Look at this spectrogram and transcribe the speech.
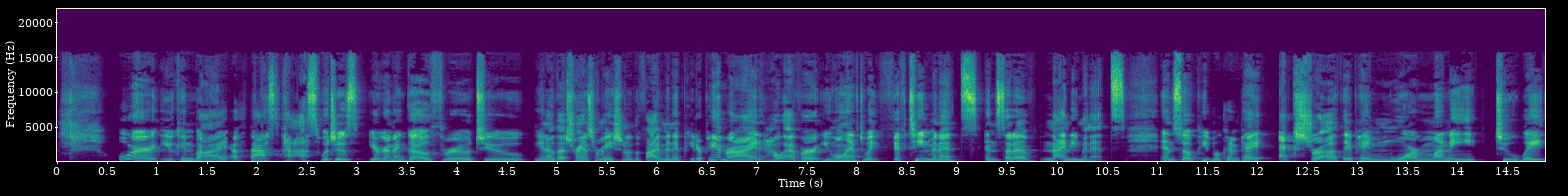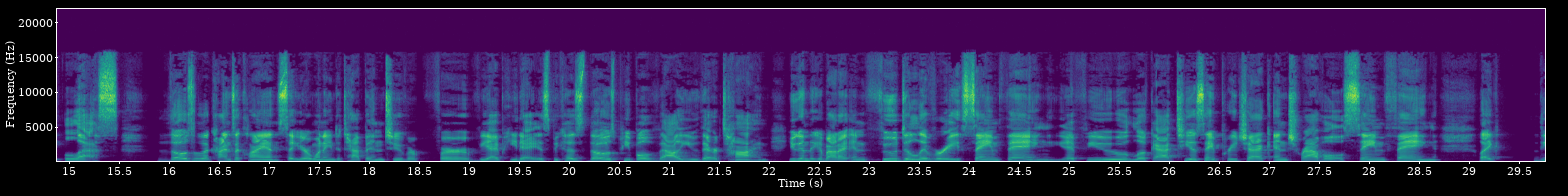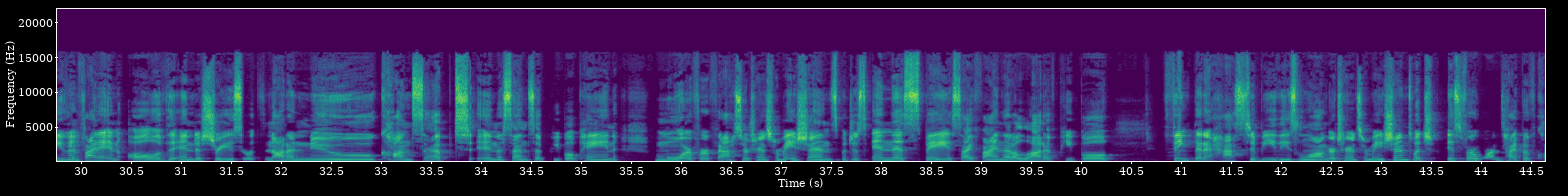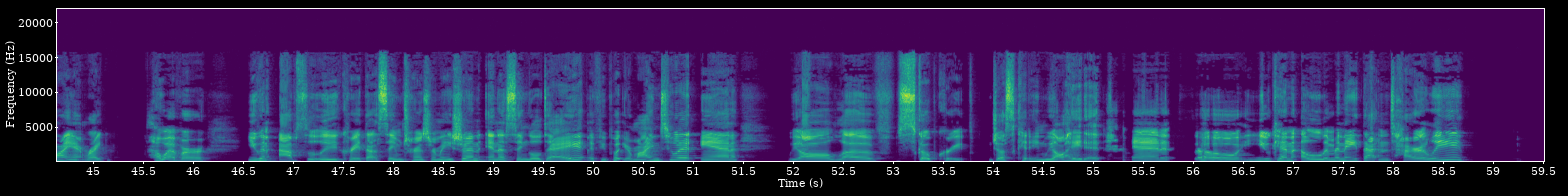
Or you can buy a fast pass, which is you're going to go through to, you know, the transformation of the five minute Peter Pan ride. However, you only have to wait 15 minutes instead of 90 minutes. And so people can pay extra, they pay more money to wait less those are the kinds of clients that you're wanting to tap into for, for, VIP days because those people value their time. You can think about it in food delivery, same thing. If you look at TSA pre check and travel, same thing. Like you can find it in all of the industries. So it's not a new concept in the sense of people paying more for faster transformations, but just in this space, I find that a lot of people think that it has to be these longer transformations, which is for one type of client, right? However, you can absolutely create that same transformation in a single day if you put your mind to it. And we all love scope creep. Just kidding. We all hate it. And so you can eliminate that entirely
